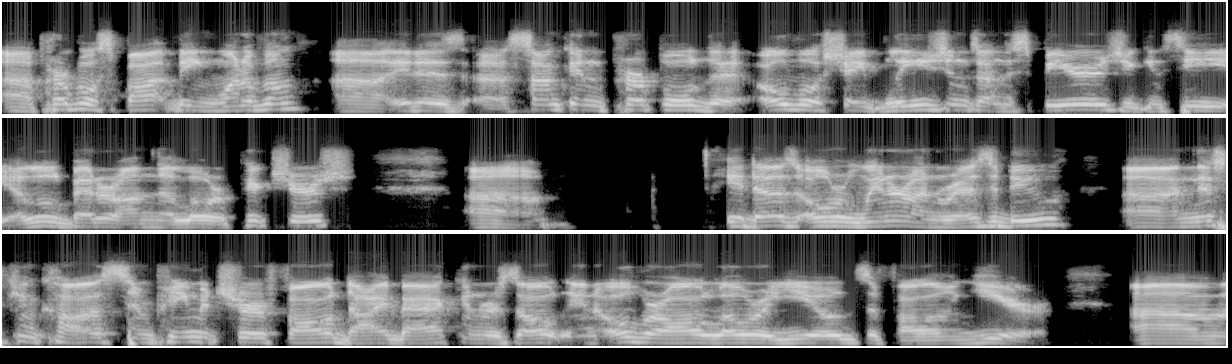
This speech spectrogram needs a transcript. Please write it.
uh, purple spot being one of them. Uh, it is sunken purple to oval shaped lesions on the spears. You can see a little better on the lower pictures. Um, it does overwinter on residue. Uh, and this can cause some premature fall dieback and result in overall lower yields the following year. Um,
